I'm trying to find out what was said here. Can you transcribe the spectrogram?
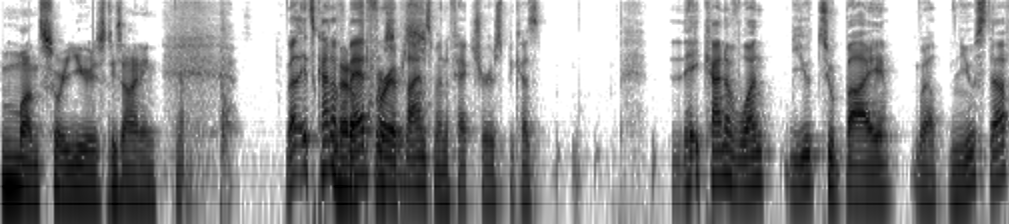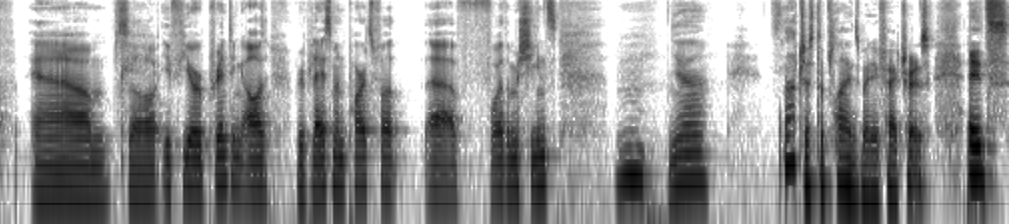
months or years mm. designing. Yeah. Well, it's kind of that bad of for appliance manufacturers because they kind of want you to buy well new stuff. Um, so if you're printing out replacement parts for uh, for the machines, mm, yeah, it's not just appliance manufacturers. It's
